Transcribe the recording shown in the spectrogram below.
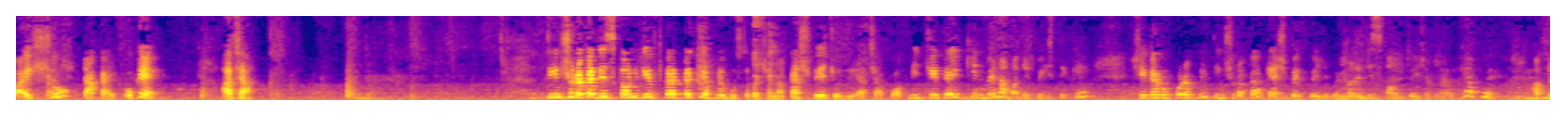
বাইশশো টাকায় ওকে আচ্ছা। তিনশো টাকা ডিসকাউন্ট গিফট কার্ডটা কি আপনি বুঝতে পারছেন না? ক্যাশ পেয়ে চৌধুরী আচ্ছা আপু, আপনি যেটাই কিনবেন আমাদের পেজ থেকে, সেটার উপর আপনি তিনশো টাকা ক্যাশব্যাক পেয়ে যাবেন মানে ডিসকাউন্ট পেয়ে যাবেন। ওকে আপু? আপনি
